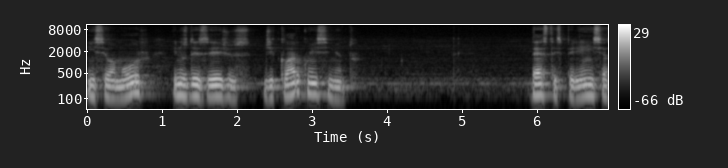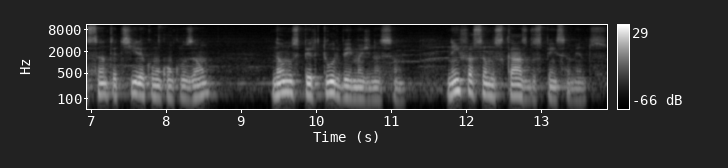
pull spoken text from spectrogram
em seu amor e nos desejos de claro conhecimento. Desta experiência, a santa tira como conclusão: não nos perturbe a imaginação, nem façamos caso dos pensamentos.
